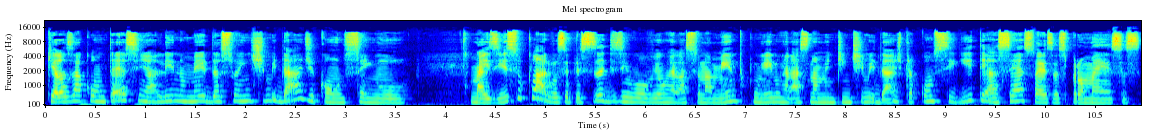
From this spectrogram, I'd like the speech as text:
que elas acontecem ali no meio da sua intimidade com o Senhor. Mas isso, claro, você precisa desenvolver um relacionamento com ele, um relacionamento de intimidade para conseguir ter acesso a essas promessas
